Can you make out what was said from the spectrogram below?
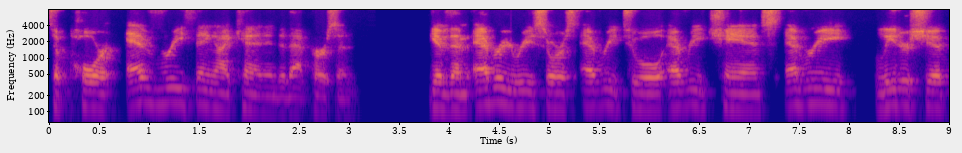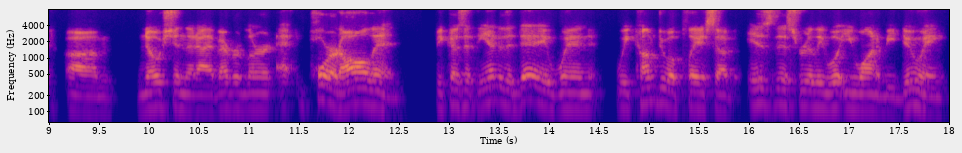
to pour everything i can into that person. Give them every resource every tool every chance every leadership um, notion that I've ever learned, eh, pour it all in. Because at the end of the day, when we come to a place of, is this really what you want to be doing?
